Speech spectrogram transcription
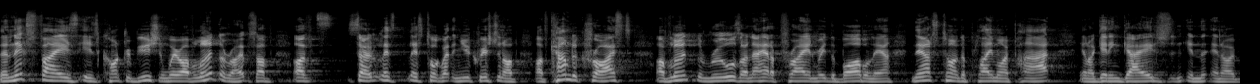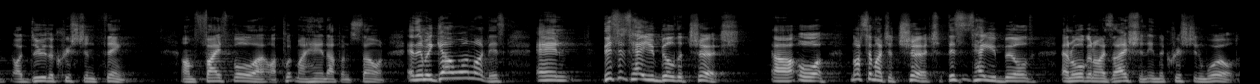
The next phase is contribution, where I've learnt the ropes. I've, I've, so let's, let's talk about the new Christian. I've, I've come to Christ. I've learnt the rules. I know how to pray and read the Bible now. Now it's time to play my part, and I get engaged in, in the, and I, I do the Christian thing. I'm faithful. I, I put my hand up, and so on. And then we go on like this. And this is how you build a church, uh, or not so much a church. This is how you build an organization in the Christian world.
